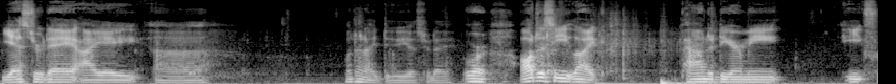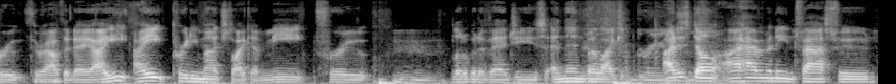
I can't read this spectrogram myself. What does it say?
Yesterday, I ate. uh What did I do yesterday? Or I'll just eat like pound of deer meat, eat fruit throughout the day. I eat I eat pretty much like a meat, fruit, Mm. little bit of veggies, and then but like I just don't. shit. I haven't been eating fast food.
